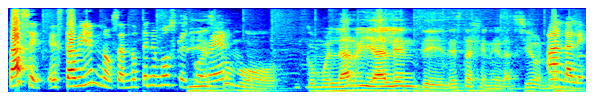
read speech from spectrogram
pase, está bien, o sea, no tenemos que correr. Es como, como el Larry Allen de, esta generación. Ándale,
